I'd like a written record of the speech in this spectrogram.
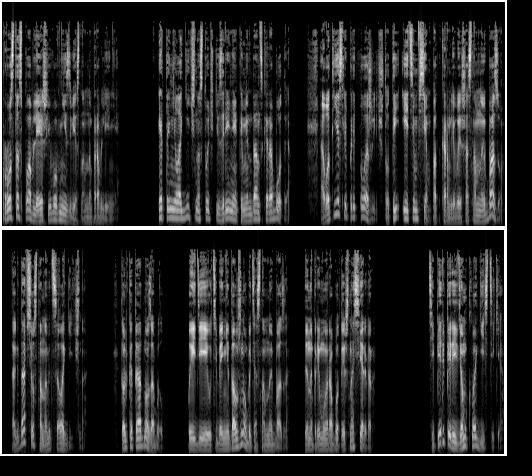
просто сплавляешь его в неизвестном направлении. Это нелогично с точки зрения комендантской работы. А вот если предположить, что ты этим всем подкармливаешь основную базу, тогда все становится логично. Только ты одно забыл. По идее, у тебя не должно быть основной базы. Ты напрямую работаешь на сервер, Теперь перейдем к логистике.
